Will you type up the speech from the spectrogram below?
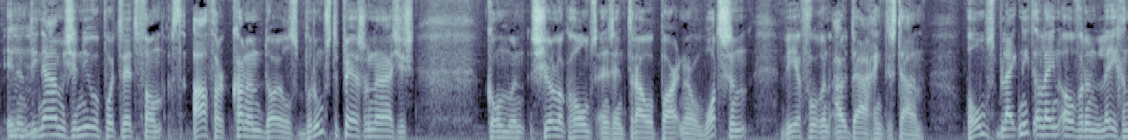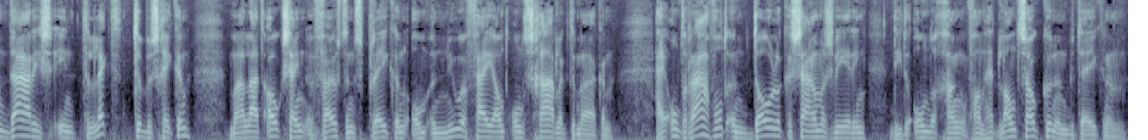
In een dynamische nieuwe portret van Arthur Conan Doyle's beroemdste personages... komen Sherlock Holmes en zijn trouwe partner Watson weer voor een uitdaging te staan. Holmes blijkt niet alleen over een legendarisch intellect te beschikken... maar laat ook zijn vuisten spreken om een nieuwe vijand onschadelijk te maken. Hij ontrafelt een dodelijke samenzwering die de ondergang van het land zou kunnen betekenen.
